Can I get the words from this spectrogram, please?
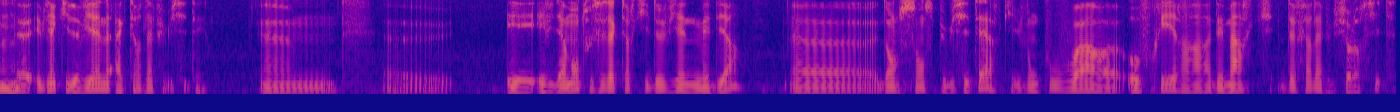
euh, et bien qui deviennent acteurs de la publicité. et évidemment, tous ces acteurs qui deviennent médias, dans le sens publicitaire, qui vont pouvoir offrir à des marques de faire de la pub sur leur site,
